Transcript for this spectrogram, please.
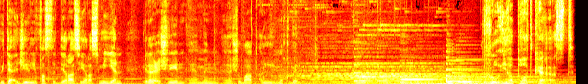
بتأجيل الفصل الدراسي رسميا إلى العشرين آه، من شباط المقبل. رؤيا بودكاست.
